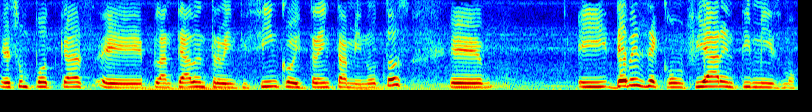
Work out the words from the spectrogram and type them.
es un podcast eh, planteado entre 25 y 30 minutos. Eh, y debes de confiar en ti mismo.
